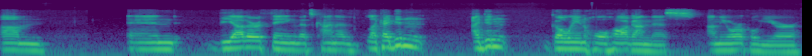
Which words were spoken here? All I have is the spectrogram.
Um, and the other thing that's kind of like I didn't I didn't go in whole hog on this on the Oracle year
